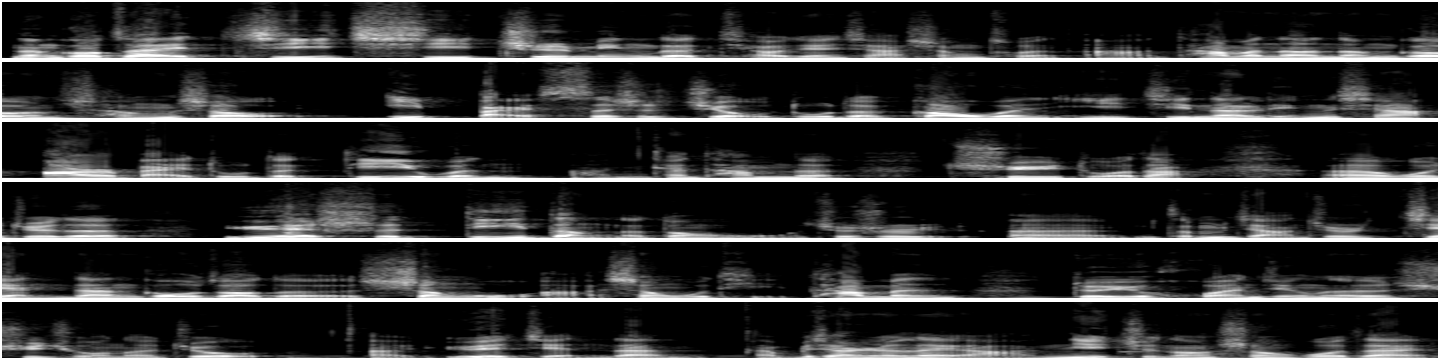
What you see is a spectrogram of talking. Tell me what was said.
能够在极其致命的条件下生存啊。它们呢，能够承受。一百四十九度的高温，以及呢零下二百度的低温啊！你看它们的区域多大？呃，我觉得越是低等的动物，就是呃怎么讲，就是简单构造的生物啊，生物体，它们对于环境的需求呢就啊越简单啊，不像人类啊，你只能生活在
